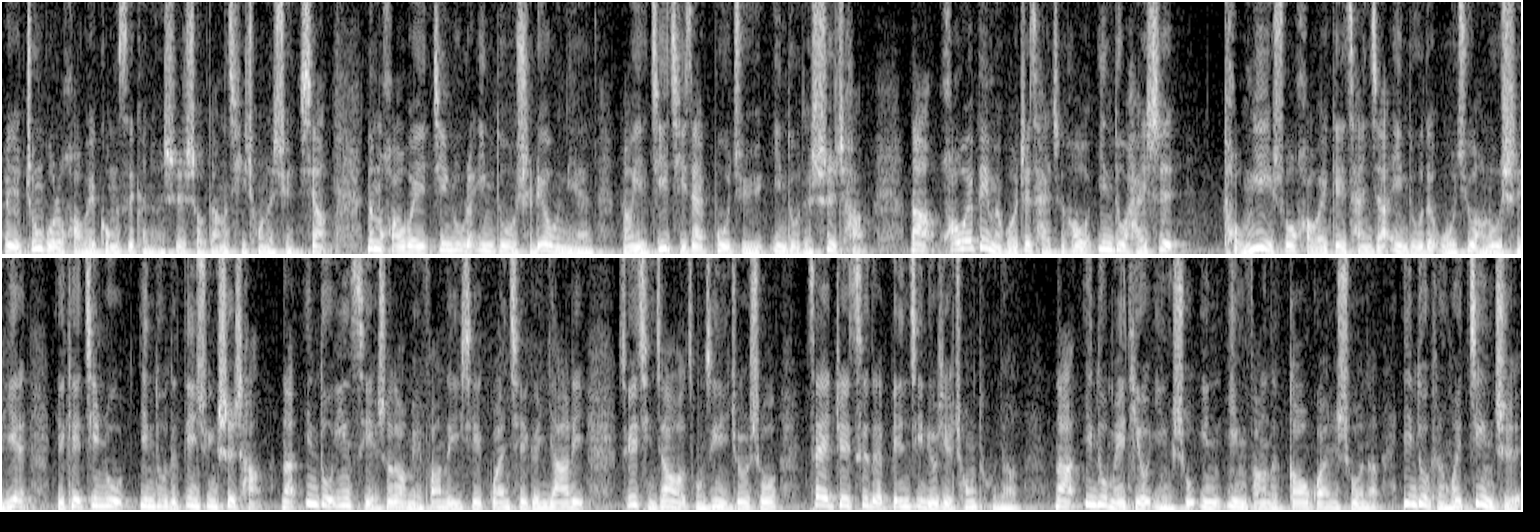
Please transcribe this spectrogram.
而且中国的华为公司可能是首当其冲的选项。那么华为进入了印度十六年，然后也积极在布局印度的市场。那华为被美国制裁之后，印度还是。同意说华为可以参加印度的五 G 网络实验，也可以进入印度的电讯市场。那印度因此也受到美方的一些关切跟压力。所以请教总经理，就是说在这次的边境流血冲突呢，那印度媒体有引述印印方的高官说呢，印度可能会禁止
